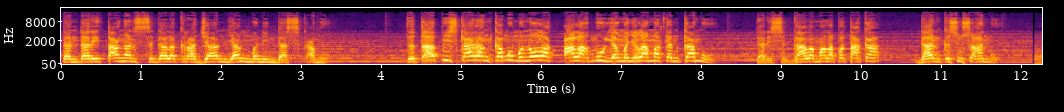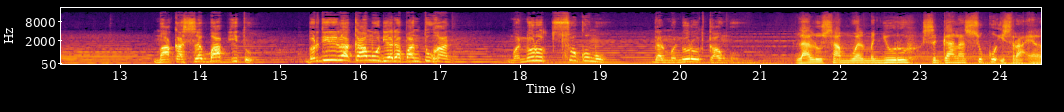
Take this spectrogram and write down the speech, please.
dan dari tangan segala kerajaan yang menindas kamu. Tetapi sekarang kamu menolak Allahmu yang menyelamatkan kamu dari segala malapetaka dan kesusahanmu. Maka sebab itu, berdirilah kamu di hadapan Tuhan menurut sukumu dan menurut kaummu. Lalu Samuel menyuruh segala suku Israel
